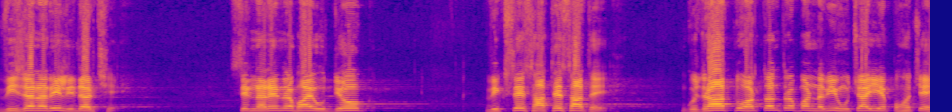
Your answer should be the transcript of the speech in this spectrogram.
વિઝનરી લીડર છે. શ્રી નરેન્દ્રભાઈ ઉદ્યોગ વિકસે સાથે સાથે ગુજરાતનું અર્થતંત્ર પણ નવી ઊંચાઈએ પહોંચે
